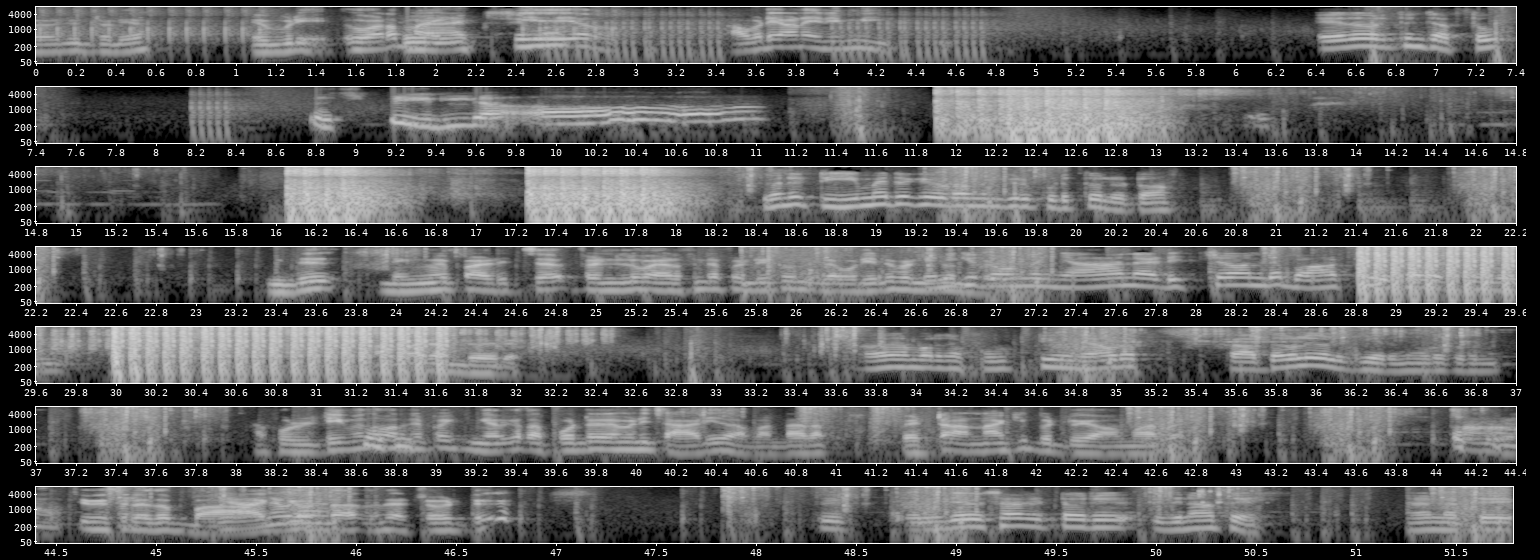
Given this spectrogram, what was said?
എവിടെ? അവിടെയാണ് എനിമി ഏതോ ഒരുത്തും ചത്തു. എച്ച് പി ഇല്ല. ഇവന്റെ ടീമേറ്റ് ഒക്കെ എവിടെ എനിക്കൊരു പിടുത്തല്ലോ കേട്ടോ ഇത് നിങ്ങൾ ഇപ്പൊ അടിച്ച ഫ്രണ്ടിൽ വൈറസിന്റെ ഫ്രണ്ടിൽ ഒന്നുമില്ല ഓടിയന്റെ ഫ്രണ്ടിൽ എനിക്ക് തോന്നുന്നു ഞാൻ അടിച്ചവന്റെ ബാക്കി. രണ്ടുപേര്. അതാ ഞാൻ പറഞ്ഞ ഫുൾ ടീം ഞാൻ അവിടെ കഥകളി കളിക്കായിരുന്നു അവിടെ കിടന്ന്. ആ ഫുൾ ടീം എന്ന് പറഞ്ഞപ്പോ ഇങ്ങനെ സപ്പോർട്ട് ചെയ്യാൻ വേണ്ടി ചാടിയതാ പണ്ടാരം. വെട്ട അണ്ണാക്കി പെട്ടു അവന്മാരുടെ. ഏതോ ഭാഗ്യം ഉണ്ടായിരുന്നു രക്ഷപ്പെട്ട്. സാർ ഇട്ട ഒരു ഇതിനകത്തെ ഞാൻ മറ്റേ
